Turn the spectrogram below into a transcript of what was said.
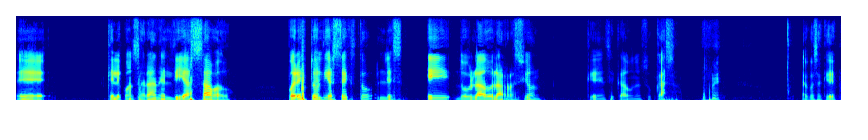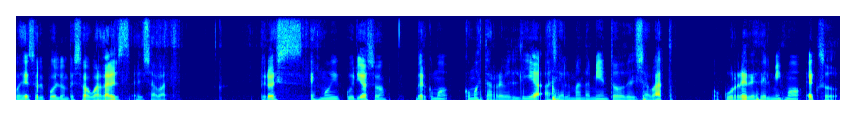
eh, que le consagran el día sábado. Por esto el día sexto les he doblado la ración. Quédense cada uno en su casa. la cosa es que después de eso el pueblo empezó a guardar el, el Shabbat. Pero es, es muy curioso ver cómo, cómo esta rebeldía hacia el mandamiento del Shabbat ocurre desde el mismo Éxodo.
